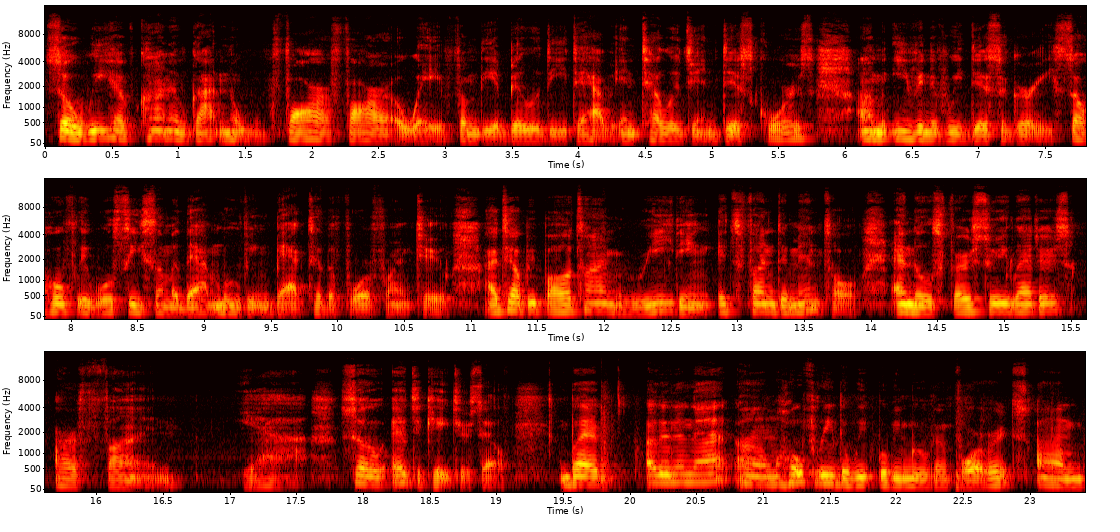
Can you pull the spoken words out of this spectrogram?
So we have kind of gotten far, far away from the ability to have intelligent discourse, um, even if we disagree. So hopefully we'll see some of that moving back to the forefront too. I tell people all the time, reading it's fundamental, and those first three letters are fun. Yeah. So educate yourself. But other than that, um, hopefully the week will be moving forwards. Um,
